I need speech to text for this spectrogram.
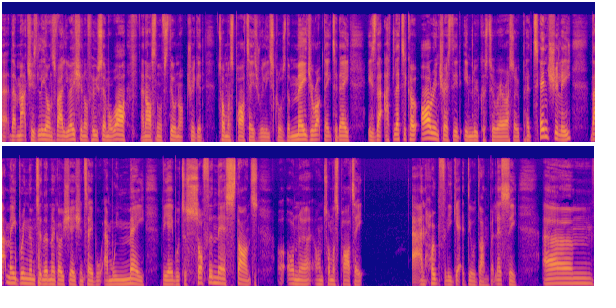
uh, that matches Lyon's valuation of Houssem Aouar, and Arsenal have still not triggered Thomas Partey's release clause. The major update today is that Atletico are interested in Lucas Torreira, so potentially that may bring them to the negotiation table, and we may be able to soften their stance on uh, on Thomas Partey and hopefully get a deal done. But let's see. Um,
